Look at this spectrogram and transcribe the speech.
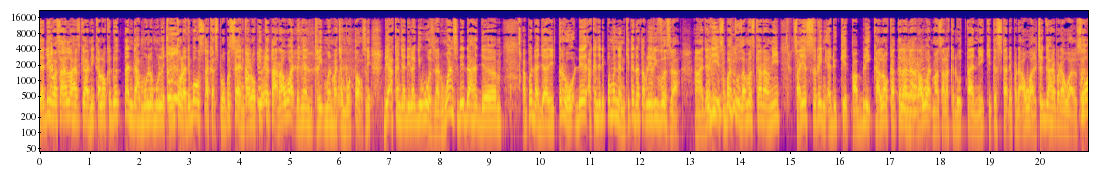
Jadi masalah sekarang ni kalau kedutan dah mula-mula contohlah dia baru setakat 10%. Kalau Aduh, kita eh. tak rawat dengan treatment macam botox ni, dia akan jadi lagi worse dan once dia dah je, apa dah jadi teruk, dia akan jadi permanent. Kita dah tak boleh reverse dah. Ha, jadi sebab tu zaman sekarang ni saya sering educate public kalau katalah nak rawat masalah kedutan ni, kita start daripada awal, cegah daripada awal. So,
